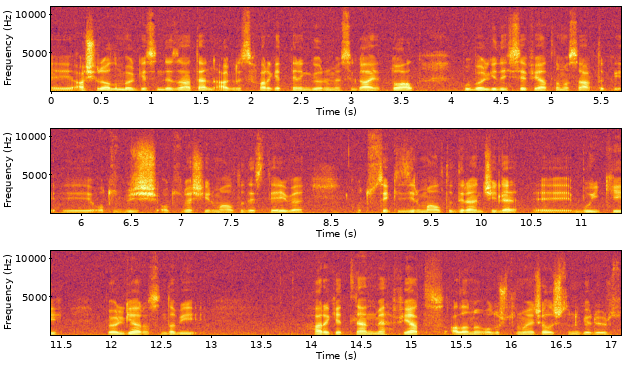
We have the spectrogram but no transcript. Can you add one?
E, aşırı alım bölgesinde zaten agresif hareketlerin görülmesi gayet doğal. Bu bölgede hisse fiyatlaması artık e, 35 35 26 desteği ve 38 26 direnciyle e, bu iki bölge arasında bir hareketlenme fiyat alanı oluşturmaya çalıştığını görüyoruz.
